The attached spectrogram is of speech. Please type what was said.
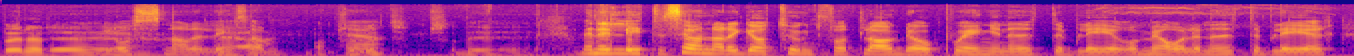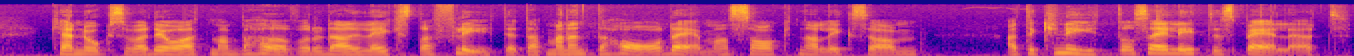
började... Lossnar det liksom. Ja, absolut. Ja. Det... Men är det lite så när det går tungt för ett lag då poängen uteblir och målen uteblir. Kan det också vara då att man behöver det där lilla extra flytet, att man inte har det. Man saknar liksom att det knyter sig lite spelet.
